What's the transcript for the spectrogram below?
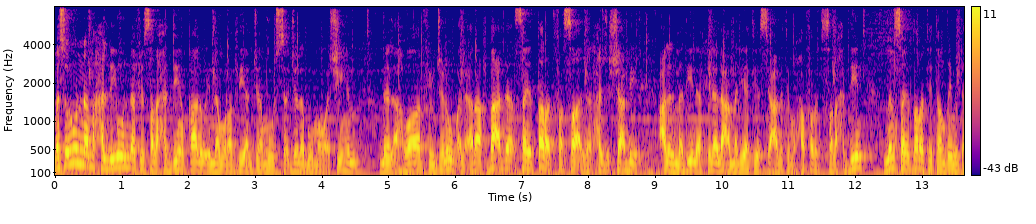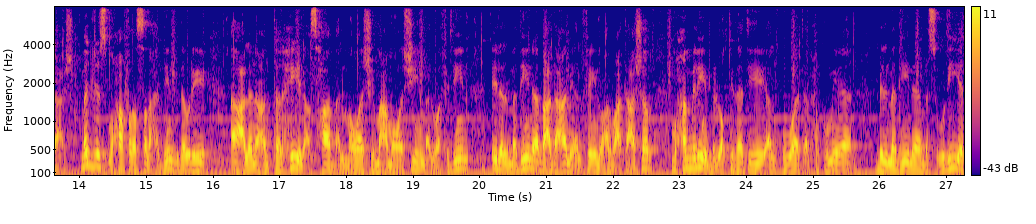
مسؤولون محليون في صلاح الدين قالوا إن مربي الجاموس جلبوا مواشيهم من الأهوار في جنوب العراق بعد سيطرة فصائل الحج الشعبي على المدينة خلال عمليات استعادة محافظة صلاح الدين من سيطرة تنظيم داعش. مجلس محافظة صلاح الدين بدوره أعلن عن ترحيل أصحاب المواشي مع مواشيهم الوافدين إلى المدينة بعد عام 2014 محملين بالوقت ذاته القوات الحكومية بالمدينة مسؤولية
